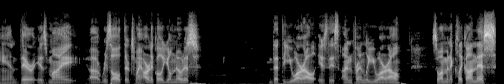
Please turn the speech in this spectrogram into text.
and there is my uh, result, there's my article, you'll notice that the URL is this unfriendly URL. So I'm going to click on this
